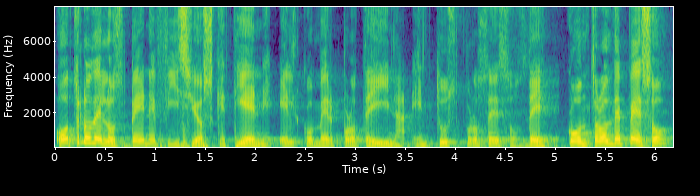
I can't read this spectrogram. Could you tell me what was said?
Otro de los beneficios que tiene el comer proteína en tus procesos de control de peso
